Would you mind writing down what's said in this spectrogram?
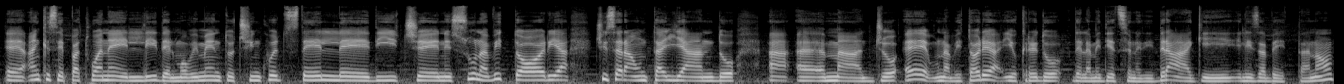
eh, anche se Patuanelli del Movimento 5 Stelle dice nessuna vittoria, ci sarà un tagliando a eh, maggio. È una vittoria, io credo, della mediazione di Draghi, Elisabetta, no?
